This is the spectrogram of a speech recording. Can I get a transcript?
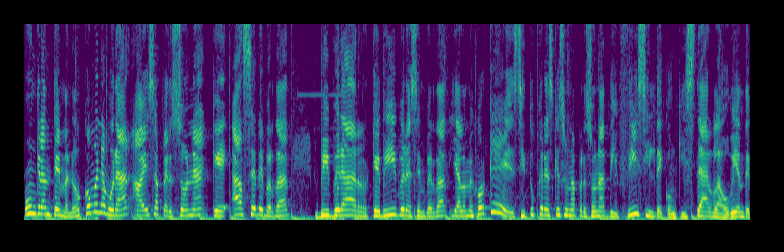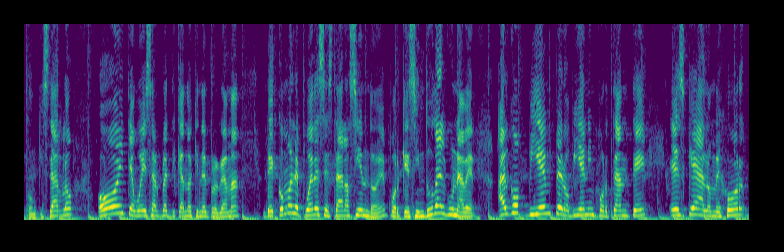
un gran tema, ¿no? Cómo enamorar a esa persona que hace de verdad vibrar, que vibres en verdad. Y a lo mejor que si tú crees que es una persona difícil de conquistarla o bien de conquistarlo, hoy te voy a estar platicando aquí en el programa de cómo le puedes estar haciendo, ¿eh? Porque sin duda alguna, a ver, algo bien pero bien importante es que a lo mejor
